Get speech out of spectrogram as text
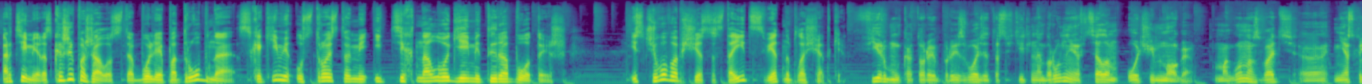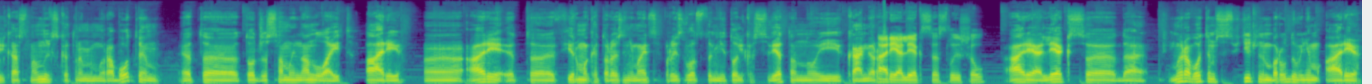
Артемий, расскажи, пожалуйста, более подробно, с какими устройствами и технологиями ты работаешь? Из чего вообще состоит свет на площадке? Фирм, которые производят осветительное оборудование, в целом очень много. Могу назвать э, несколько основных, с которыми мы работаем. Это тот же самый Nonlight, Ari. Э, Ari — это фирма, которая занимается производством не только света, но и камер. Ari Alexa слышал. Ari Alexa, да. Мы работаем с осветительным оборудованием Ari,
